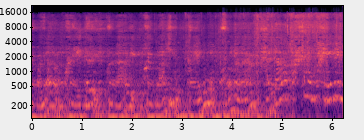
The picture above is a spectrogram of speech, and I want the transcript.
మన బంగారం మన ఇద్దరు మన రాగి మన ప్లాస్టిక్ నా ఇనుము అవునా అంటా నేనేం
